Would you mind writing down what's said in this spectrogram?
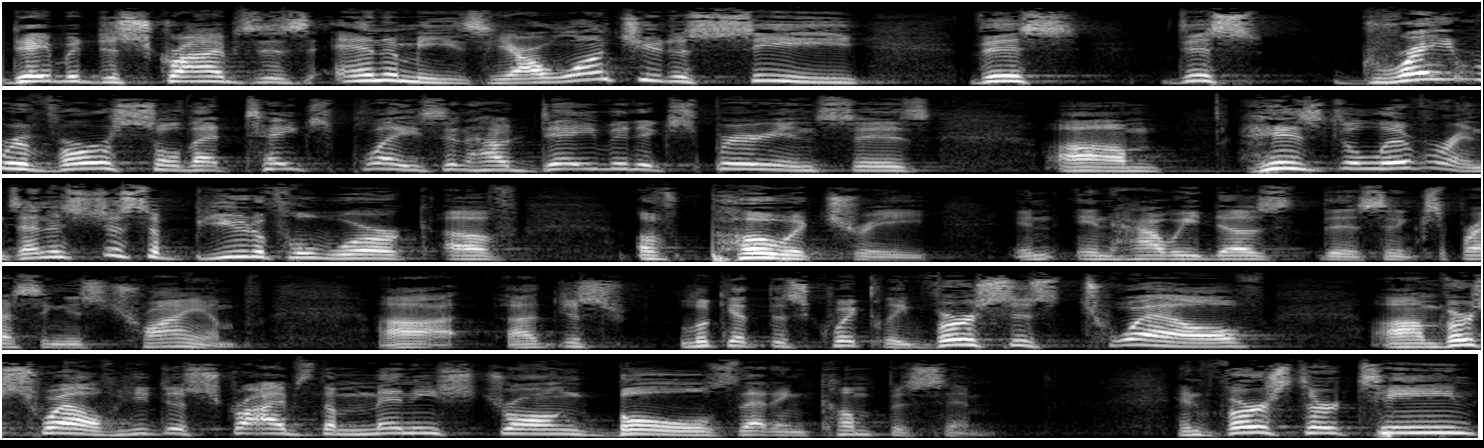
David describes his enemies here, I want you to see this, this great reversal that takes place and how David experiences um, his deliverance. And it's just a beautiful work of, of poetry in, in how he does this and expressing his triumph. Uh, uh, just look at this quickly. Verses 12, um, verse 12, he describes the many strong bulls that encompass him. In verse 13,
